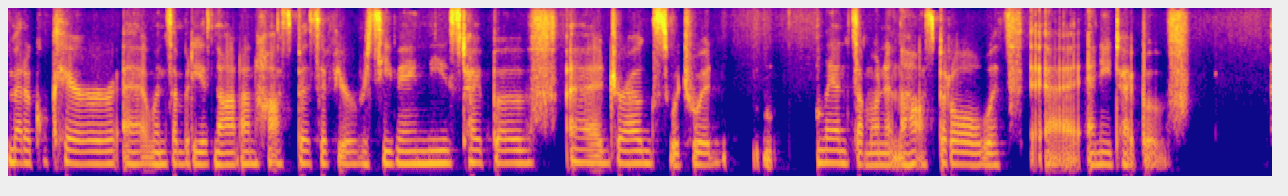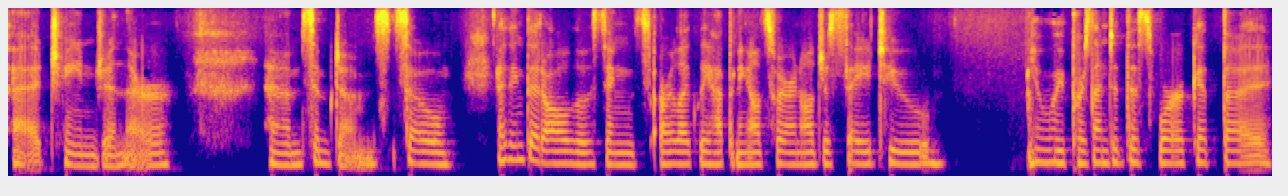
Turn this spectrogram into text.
medical care uh, when somebody is not on hospice if you're receiving these type of uh, drugs which would land someone in the hospital with uh, any type of uh, change in their um, symptoms. So i think that all those things are likely happening elsewhere. And i'll just say to you know we presented this work at the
